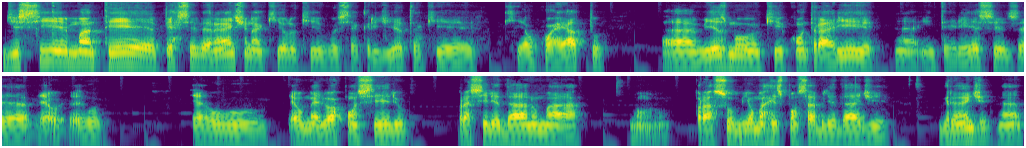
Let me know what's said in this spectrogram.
De se manter perseverante naquilo que você acredita que, que é o correto, uh, mesmo que contrarie né, interesses, é, é, é, o, é, o, é o melhor conselho para se lidar numa. num, para assumir uma responsabilidade grande, né,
